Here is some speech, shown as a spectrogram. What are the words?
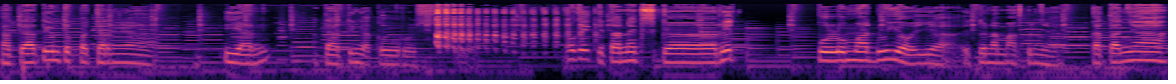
Hati-hati untuk pacarnya Ian, hati-hati nggak keurus. Oke kita next ke Rit Pulumaduyo. Ya itu nama akunnya. Katanya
